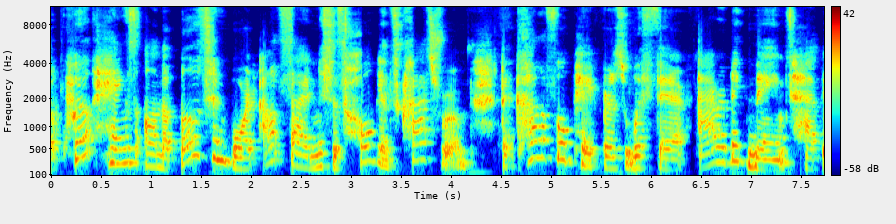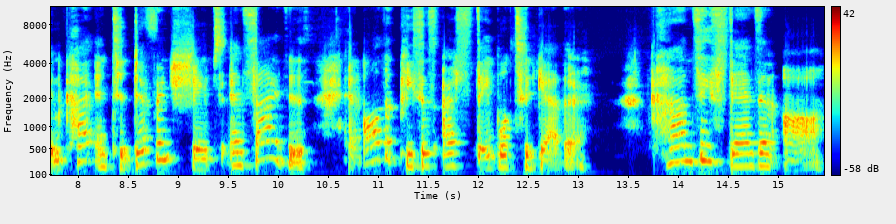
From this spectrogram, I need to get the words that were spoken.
The quilt hangs on the bulletin board outside Mrs. Hogan's classroom. The colorful papers with their Arabic names have been cut into different shapes and sizes, and all the pieces are stapled together. Kanzi stands in awe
